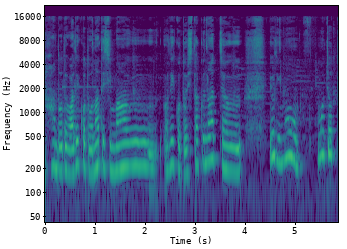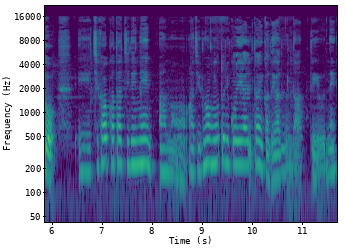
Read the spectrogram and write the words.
反動で悪いことになってしまう悪いことをしたくなっちゃうよりももうちょっと、えー、違う形でねあのあ自分は本当にこれやりたいからやるんだっていうね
